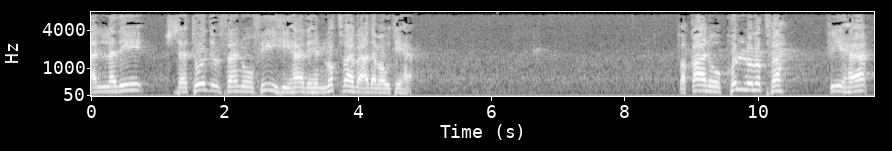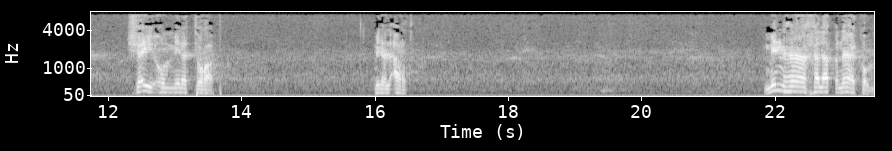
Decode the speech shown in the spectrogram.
الذي ستدفن فيه هذه النطفة بعد موتها. فقالوا كل نطفة فيها شيء من التراب من الأرض. منها خلقناكم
